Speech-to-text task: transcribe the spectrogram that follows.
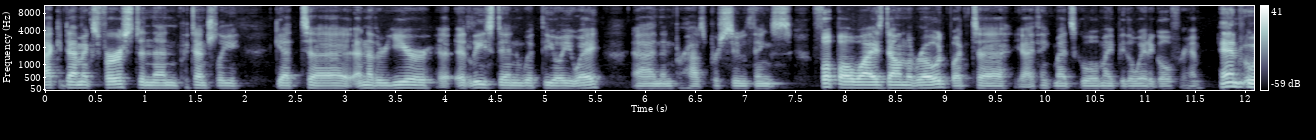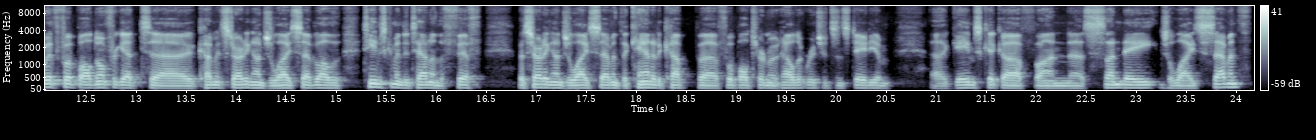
academics first, and then potentially get uh, another year at least in with the OUA. Uh, and then perhaps pursue things football wise down the road. But uh, yeah, I think med school might be the way to go for him. And with football, don't forget coming starting on July seventh. Well, teams come into town on the fifth, but starting on July seventh, the Canada Cup football tournament held at Richardson Stadium. Games kick off on Sunday, July seventh.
